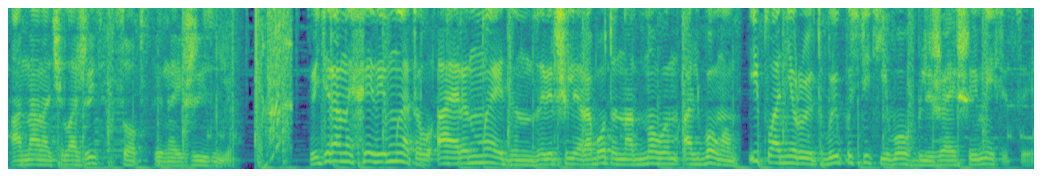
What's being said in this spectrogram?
она начала жить собственной жизнью. Ветераны Heavy Metal Iron Maiden завершили работу над новым альбомом и планируют выпустить его в ближайшие месяцы.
